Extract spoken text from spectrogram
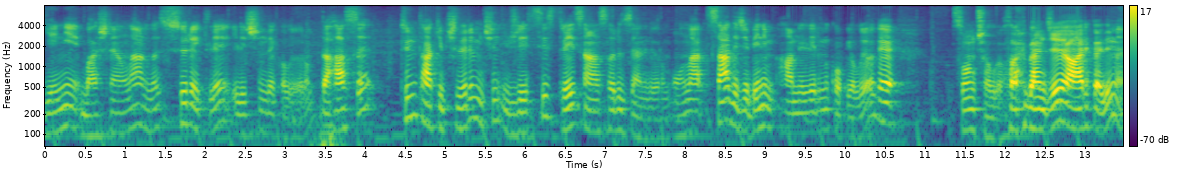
yeni başlayanlarla sürekli iletişimde kalıyorum. Dahası Tüm takipçilerim için ücretsiz trade seansları düzenliyorum. Onlar sadece benim hamlelerimi kopyalıyor ve sonuç alıyorlar. Bence harika değil mi?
